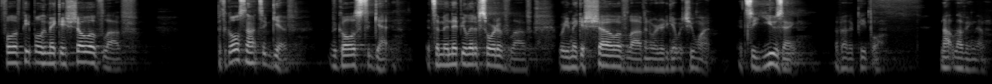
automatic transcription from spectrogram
full of people who make a show of love. But the goal is not to give, the goal is to get. It's a manipulative sort of love where you make a show of love in order to get what you want. It's a using of other people, not loving them.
